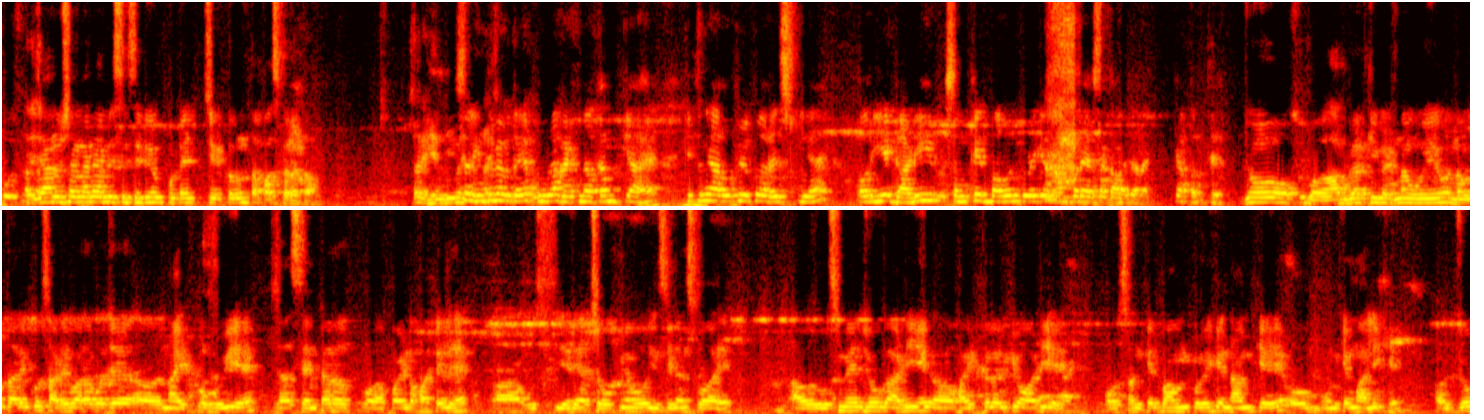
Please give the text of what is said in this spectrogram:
पोहोचलं? त्याच्या अनुषंगाने आम्ही सीसीटीव्ही फुटेज चेक करून तपास करत आहोत. सर हिंदी सर हिंदी में बताइए। पूरा घटनाक्रम क्या है? कितने आरोपियों को अरेस्ट किया है? और ये गाड़ी संकेत बावनकुड़े के नाम पर है ऐसा कहा जा रहा है। क्या तथ्य है? जो अपघात की घटना हुई है वो नौ तारीख को साढ़े बारह बजे अ, नाइट को हुई है। जहाँ सेंटर पॉइंट होटल है अ, उस एरिया चौक में वो इंसिडेंस हुआ है। और उसमें जो गाड़ी अ, वाइट कलर की ऑडी है और संकेत बावनकुड़े के नाम के वो उनके मालिक है। और जो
